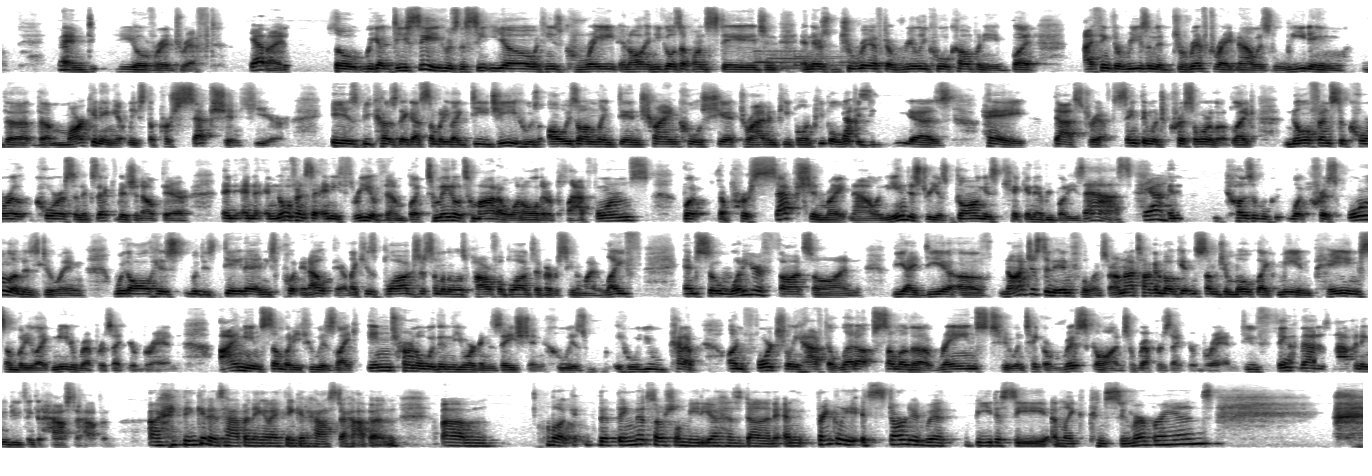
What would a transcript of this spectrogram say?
yep. and DG over at Drift. Yep. Right. So we got DC, who's the CEO, and he's great and all, and he goes up on stage, and and there's Drift, a really cool company, but I think the reason that Drift right now is leading the the marketing, at least the perception here, is because they got somebody like DG who's always on LinkedIn trying cool shit, driving people, and people look yes. at DG as, hey, that's drift. Same thing with Chris Orlob. Like, no offense to Cor- Chorus and Exec Vision out there, and, and and no offense to any three of them, but tomato tomato on all their platforms. But the perception right now in the industry is Gong is kicking everybody's ass. Yeah. And because of what Chris Orlob is doing with all his with his data and he's putting it out there. Like his blogs are some of the most powerful blogs I've ever seen in my life. And so what are your thoughts on the idea of not just an influencer? I'm not talking about getting some jamoke like me and paying somebody like me to represent your brand. I mean somebody who is like internal within the organization, who is who you kind of unfortunately have to let up some of the reins to and take a risk on to represent your brand. Do you think yeah. that is happening? Do you think it has to happen? I think it is happening and I think it has to happen. Um, look, the thing that social media has done, and frankly, it started with B2C and like consumer brands.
